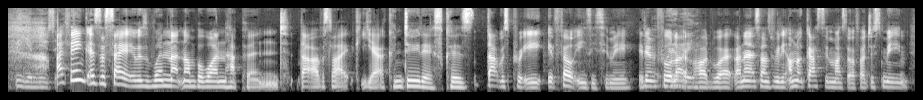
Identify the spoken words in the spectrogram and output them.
be in music? I think, as I say, it was when that number one happened that I was like, yeah, I can do this because that was pretty, it felt easy to me. It didn't feel like hard work. I know it sounds really, I'm not gassing myself. I just mean,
